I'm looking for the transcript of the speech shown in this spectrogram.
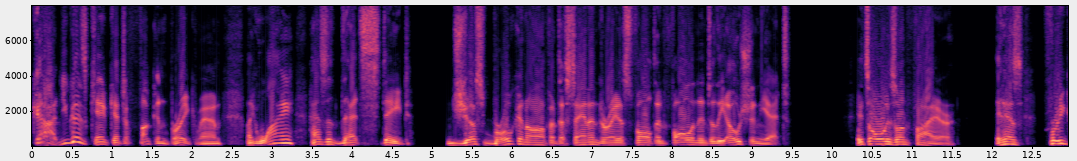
God, you guys can't catch a fucking break, man. Like, why hasn't that state just broken off at the San Andreas Fault and fallen into the ocean yet? It's always on fire. It has freak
